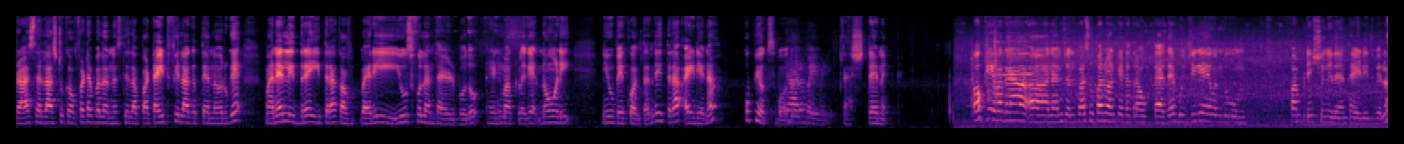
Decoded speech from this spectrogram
ಬ್ರಾಸ್ ಎಲ್ಲ ಅಷ್ಟು ಕಂಫರ್ಟಬಲ್ ಅನ್ನಿಸ್ತಿಲ್ಲಪ್ಪ ಟೈಟ್ ಫೀಲ್ ಆಗುತ್ತೆ ಅನ್ನೋರಿಗೆ ಮನೇಲಿದ್ರೆ ಈ ಥರ ಕಂ ವೆರಿ ಯೂಸ್ಫುಲ್ ಅಂತ ಹೇಳ್ಬೋದು. ಹೆಣ್ಮಕ್ಳಿಗೆ ನೋಡಿ ನೀವು ಬೇಕು ಅಂತಂದ್ರೆ ಈ ಥರ ಐಡಿಯಾನ ಉಪಯೋಗಿಸ್ಬೋದು. ಅಷ್ಟೇನೆ. ಓಕೆ ಇವಾಗ ನಾನು ಸ್ವಲ್ಪ ಸೂಪರ್ ಮಾರ್ಕೆಟ್ ಹತ್ರ ಹೋಗ್ತಾ ಇದ್ದೆ. ಬುಜ್ಜಿಗೆ ಒಂದು ಕಾಂಪಿಟೇಷನ್ ಇದೆ ಅಂತ ಹೇಳಿದ್ವಲ್ಲ?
